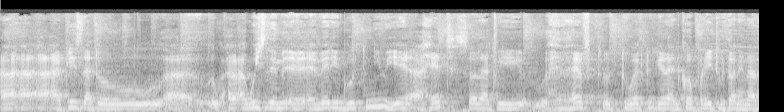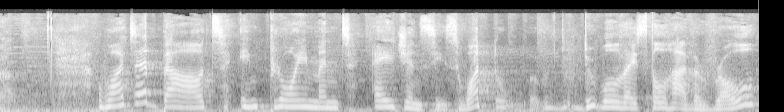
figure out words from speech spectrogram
uh, I, I, I please that uh, I wish them a, a very good new year ahead so that we have to, to work together and cooperate with one another. What about employment agencies? What do, will they still have a role?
